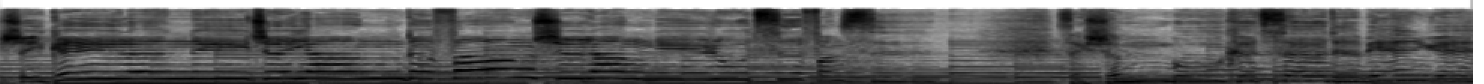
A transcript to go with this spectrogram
谁给了你这样的方式，让你如此放肆，在深不可测的边缘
